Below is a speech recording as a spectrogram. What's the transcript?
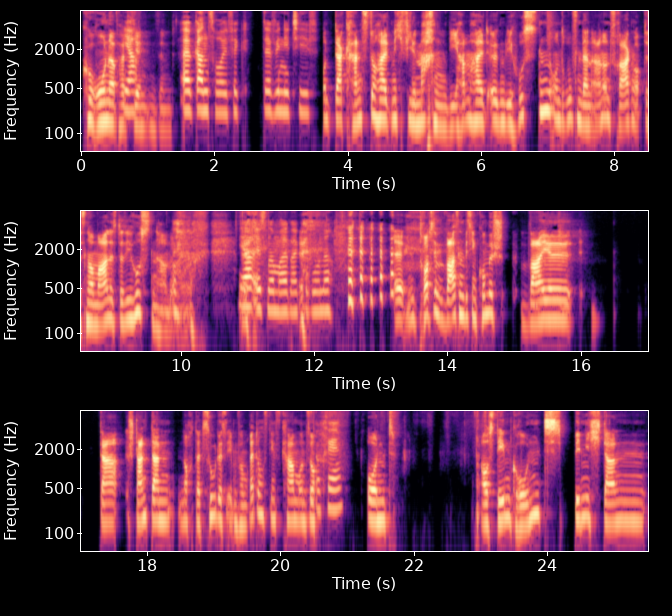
Corona-Patienten sind. äh, ganz häufig, definitiv. Und da kannst du halt nicht viel machen. Die haben halt irgendwie Husten und rufen dann an und fragen, ob das normal ist, dass sie Husten haben. Ja, ist normal bei Corona. ähm, trotzdem war es ein bisschen komisch, weil da stand dann noch dazu, dass eben vom Rettungsdienst kam und so. Okay. Und aus dem Grund bin ich dann.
